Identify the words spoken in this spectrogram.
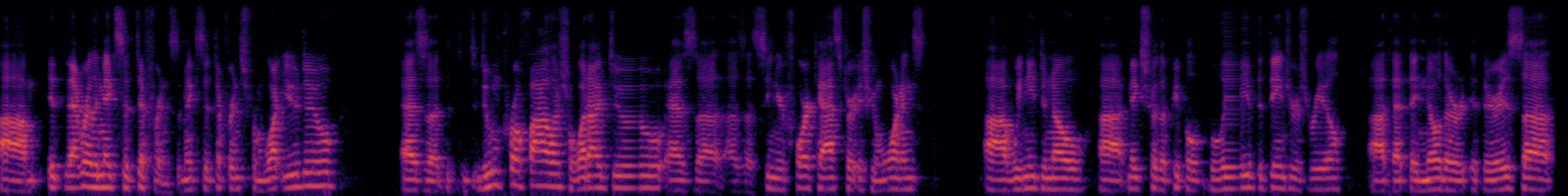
um, it, that really makes a difference. It makes a difference from what you do as a dune profiler to what I do as a, as a senior forecaster issuing warnings. Uh, we need to know, uh, make sure that people believe the danger is real, uh, that they know there there is a,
